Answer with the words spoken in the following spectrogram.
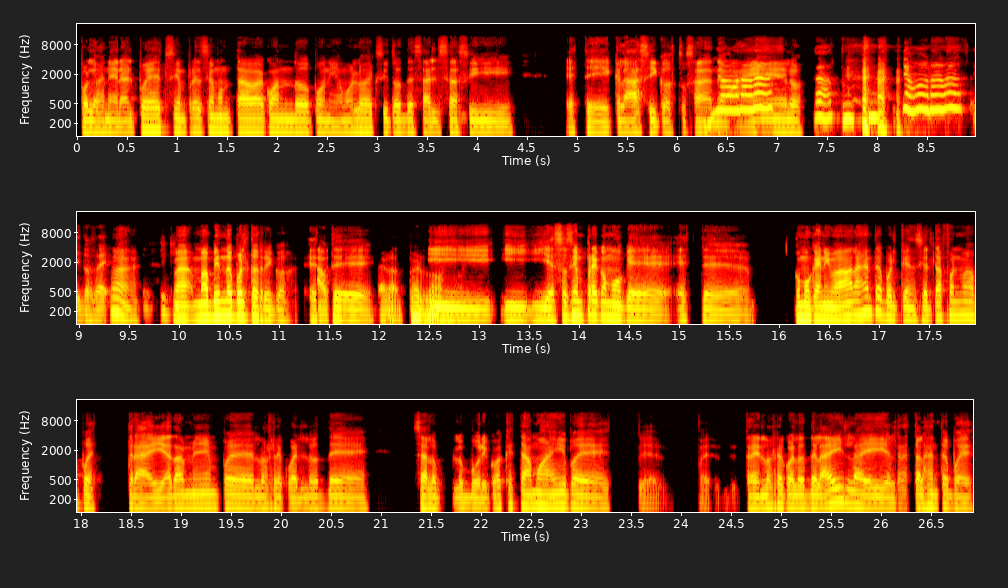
por lo general, pues siempre se montaba cuando poníamos los éxitos de salsa así, este, clásicos, tú sabes, de Llorarás, Maelo. Entonces, Ah, más, más bien de Puerto Rico. Ah, Este, perdón, perdón. y, y, y eso siempre como que, este, como que animaba a la gente porque en cierta forma, pues, traía también, pues, los recuerdos de, o sea, los, los boricuas que estábamos ahí, pues, eh, pues, traen los recuerdos de la isla y el resto de la gente, pues,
